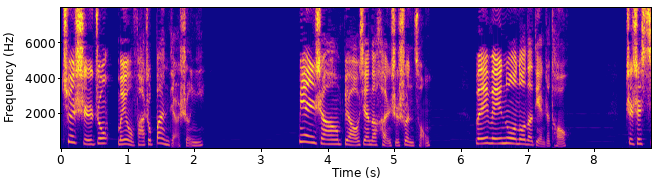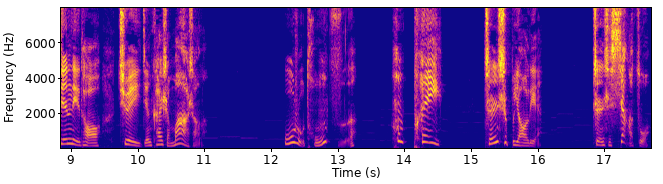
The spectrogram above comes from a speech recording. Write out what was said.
却始终没有发出半点声音，面上表现的很是顺从，唯唯诺诺的点着头，只是心里头却已经开始骂上了。侮辱童子，哼呸！真是不要脸，真是下作！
